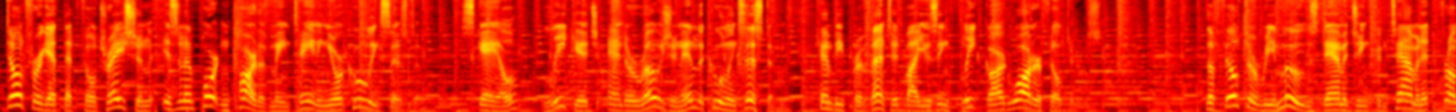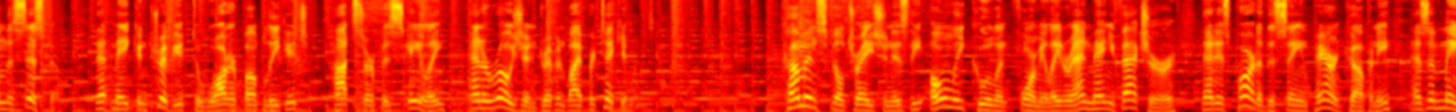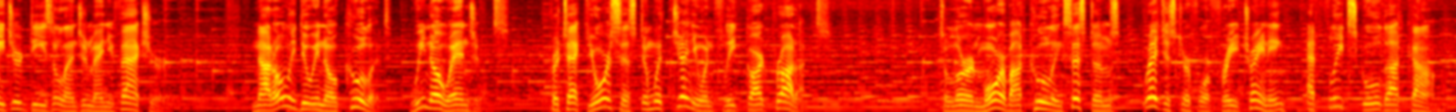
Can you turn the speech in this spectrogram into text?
Don't forget that filtration is an important part of maintaining your cooling system. Scale, leakage, and erosion in the cooling system can be prevented by using FleetGuard water filters. The filter removes damaging contaminant from the system that may contribute to water pump leakage, hot surface scaling, and erosion driven by particulates. Cummins Filtration is the only coolant formulator and manufacturer that is part of the same parent company as a major diesel engine manufacturer. Not only do we know coolant, we know engines. Protect your system with genuine FleetGuard products. To learn more about cooling systems, register for free training at fleetschool.com.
